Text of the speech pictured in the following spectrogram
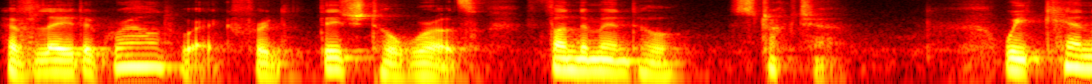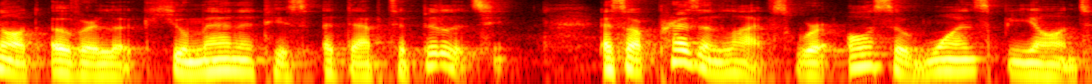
have laid the groundwork for the digital world's fundamental structure. We cannot overlook humanity's adaptability as our present lives were also once beyond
